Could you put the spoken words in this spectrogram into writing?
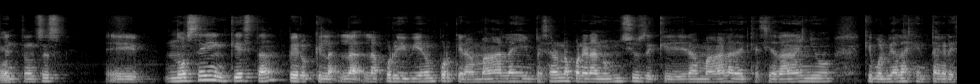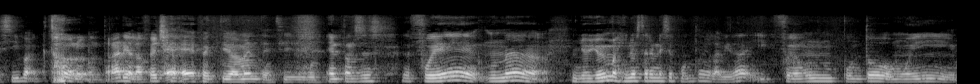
Entonces, eh, no sé en qué está, pero que la, la, la prohibieron porque era mala y empezaron a poner anuncios de que era mala, de que hacía daño, que volvía a la gente agresiva, todo lo contrario a la fecha. Eh, efectivamente, sí, sí, sí. Entonces, fue una... Yo, yo me imagino estar en ese punto de la vida y fue un punto muy...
